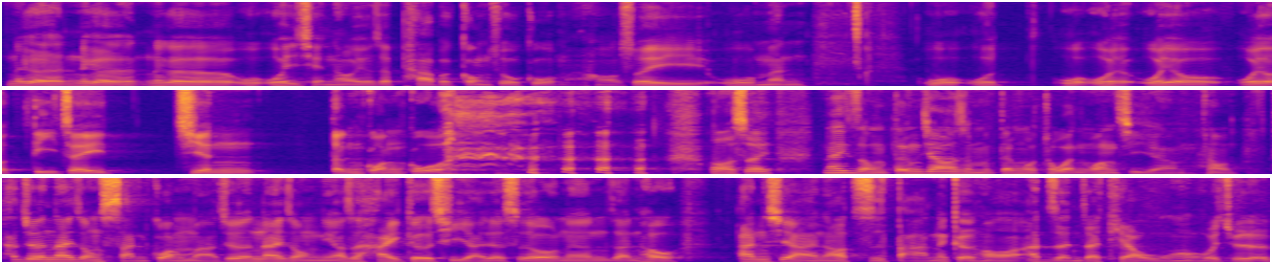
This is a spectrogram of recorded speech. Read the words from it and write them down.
那个那个那个我我以前哦有在 pub 工作过嘛哈，所以我们我。我我我有我有我有 DJ 兼灯光过，哦，所以那一种灯叫什么灯？我突然忘记了。哦，它就是那一种闪光嘛，就是那一种你要是嗨歌起来的时候呢，然后按下来，然后只打那个哈啊人在跳舞哦，我会觉得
